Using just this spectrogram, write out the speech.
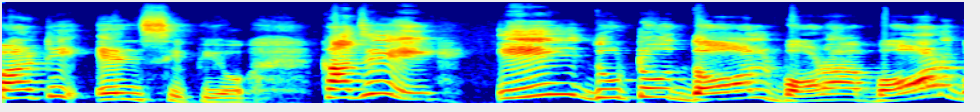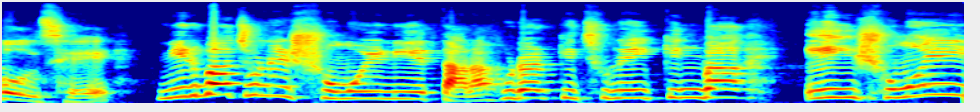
পার্টি, এনসিপিও। কাজেই এই দুটো দল বরাবর বলছে, নির্বাচনের সময় নিয়ে তাড়াহুড়ার কিছু নেই কিংবা এই সময়েই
